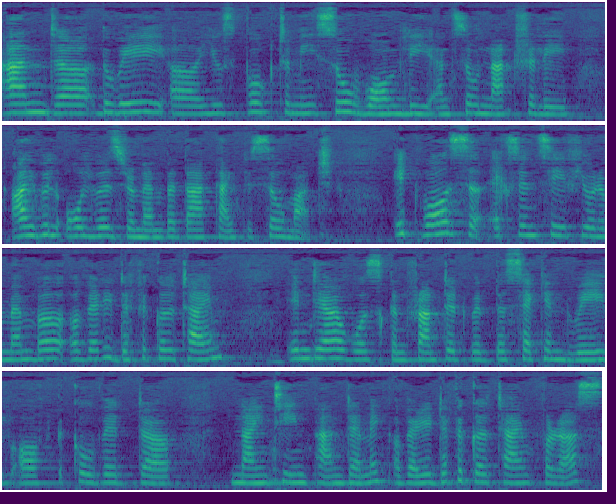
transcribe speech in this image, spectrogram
And uh, the way uh, you spoke to me so warmly and so naturally, I will always remember that. Thank you so much. It was, uh, Excellency, if you remember, a very difficult time. India was confronted with the second wave of the COVID 19 pandemic, a very difficult time for us.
